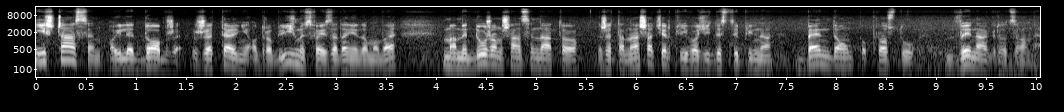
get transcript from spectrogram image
i z czasem, o ile dobrze, rzetelnie odrobiliśmy swoje zadanie domowe, mamy dużą szansę na to, że ta nasza cierpliwość i dyscyplina będą po prostu wynagrodzone.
